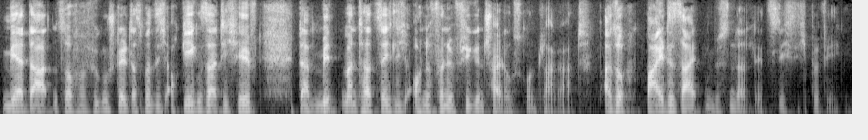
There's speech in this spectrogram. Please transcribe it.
mehr Daten zur Verfügung stellt, dass man sich auch gegenseitig hilft, damit man tatsächlich auch eine vernünftige Entscheidungsgrundlage hat. Also beide Seiten müssen da letztlich sich bewegen.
